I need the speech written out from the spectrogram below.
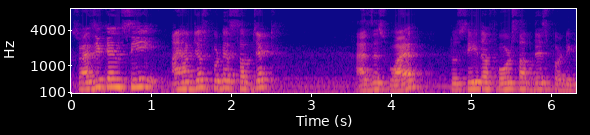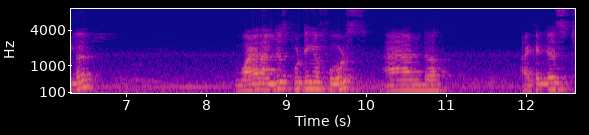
So as you can see, I have just put a subject as this wire to see the force of this particular wire. I'm just putting a force and uh, I can just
